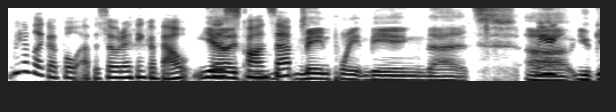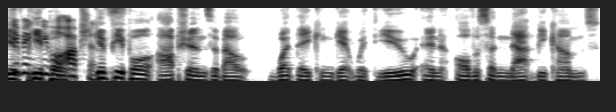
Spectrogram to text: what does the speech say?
we had like a full episode I think about yeah this concept. main point being that uh, you're you give people, people options. give people options about what they can get with you and all of a sudden that becomes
